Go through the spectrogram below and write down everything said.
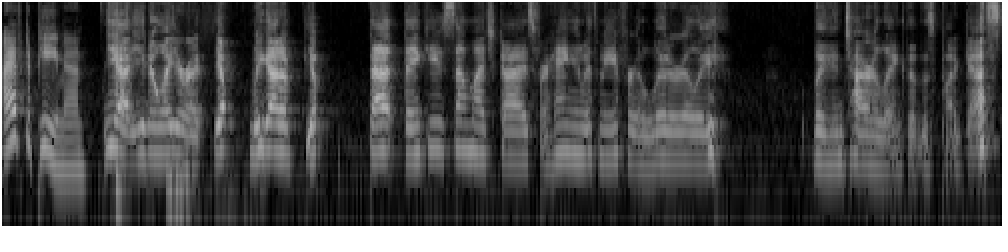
I have to pee, man. Yeah, you know what? You're right. Yep, we gotta. Yep, that. Thank you so much, guys, for hanging with me for literally the entire length of this podcast.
